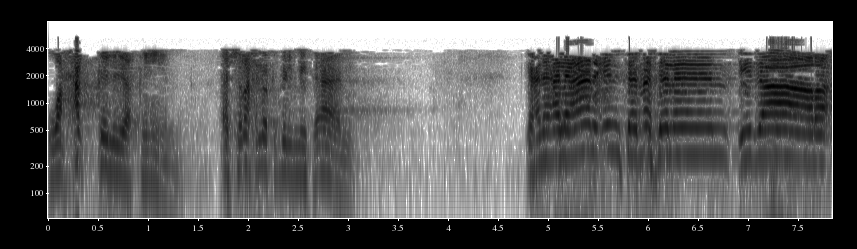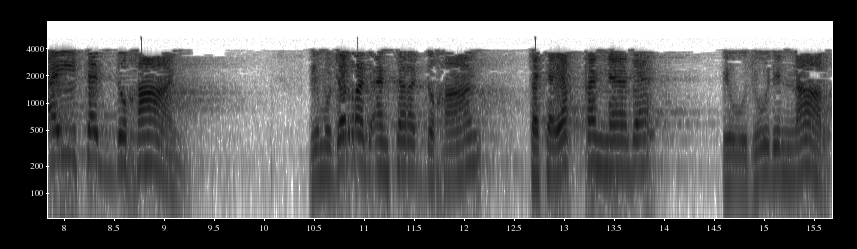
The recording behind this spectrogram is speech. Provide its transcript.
وحق اليقين. أشرح لك بالمثال. يعني الآن أنت مثلا إذا رأيت الدخان بمجرد أن ترى الدخان تتيقن ماذا؟ بوجود النار.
